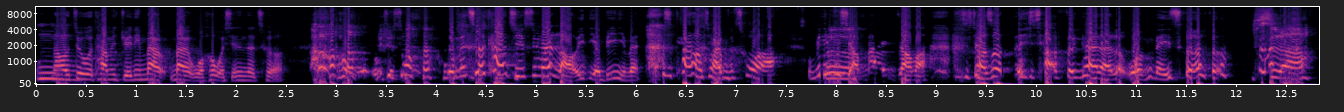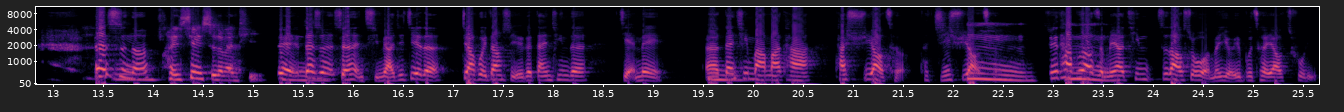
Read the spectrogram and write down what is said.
嗯、然后最后他们决定卖卖我和我先生的车，然后我就说，我们车看上去虽然老一点，比你们，但是看上去还不错啊，我们也不想卖，嗯、你知道吗？想说等一下分开来了，我们没车了，是啊。但是呢、嗯，很现实的问题。对，嗯、但是神很奇妙，就借着教会当时有一个单亲的姐妹，呃，单亲妈妈她她需要车，她急需要车，嗯、所以她不知道怎么样听，知道说我们有一部车要处理，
